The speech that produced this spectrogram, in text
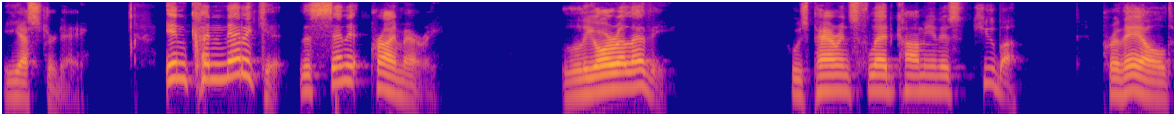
yesterday. In Connecticut, the Senate primary, Leora Levy whose parents fled communist Cuba, prevailed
